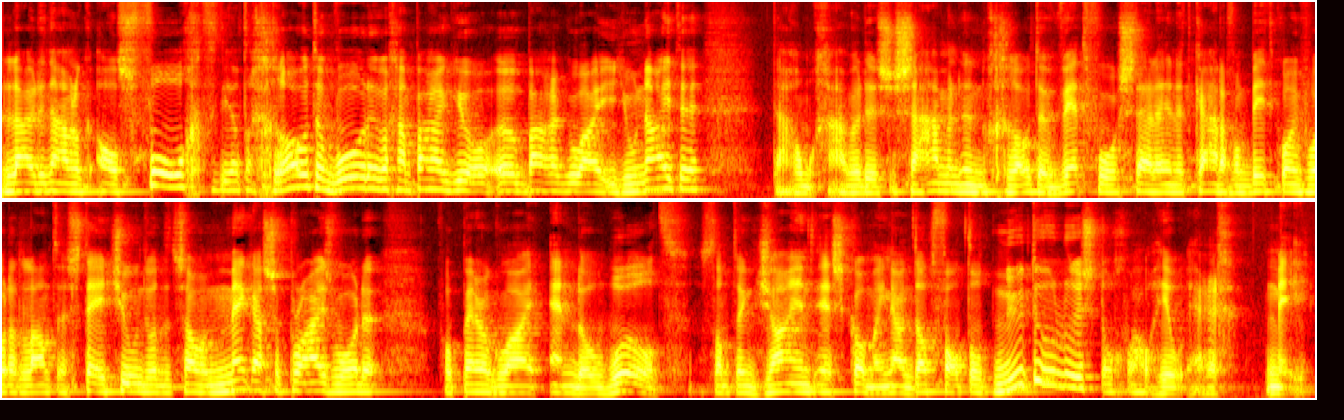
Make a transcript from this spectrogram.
luidde namelijk als volgt. Die had de grote woorden. We gaan Paraguay, uh, Paraguay uniten. Daarom gaan we dus samen een grote wet voorstellen in het kader van Bitcoin voor het land. En stay tuned, want het zal een mega surprise worden voor Paraguay and the world. Something giant is coming. Nou, dat valt tot nu toe dus toch wel heel erg mee.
